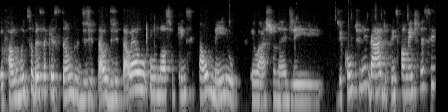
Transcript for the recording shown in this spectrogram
Eu falo muito sobre essa questão do digital. O digital é o, o nosso principal meio, eu acho, né, de, de continuidade, principalmente nesse,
